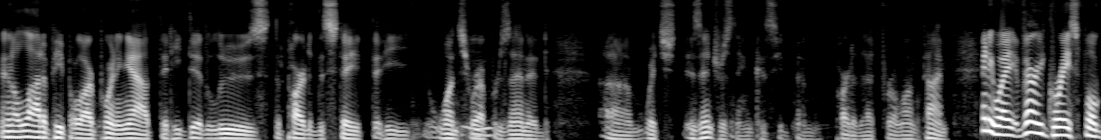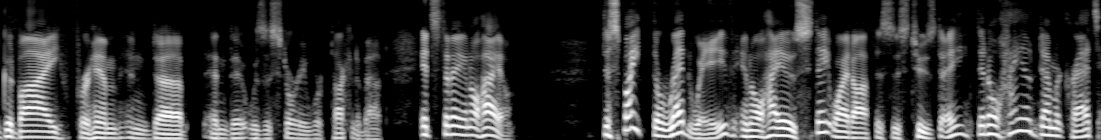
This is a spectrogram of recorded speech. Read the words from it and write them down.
And a lot of people are pointing out that he did lose the part of the state that he once mm-hmm. represented, um, which is interesting because he'd been part of that for a long time. Anyway, very graceful goodbye for him, and uh, and it was a story worth talking about. It's today in Ohio. Despite the red wave in Ohio's statewide offices Tuesday, did Ohio Democrats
